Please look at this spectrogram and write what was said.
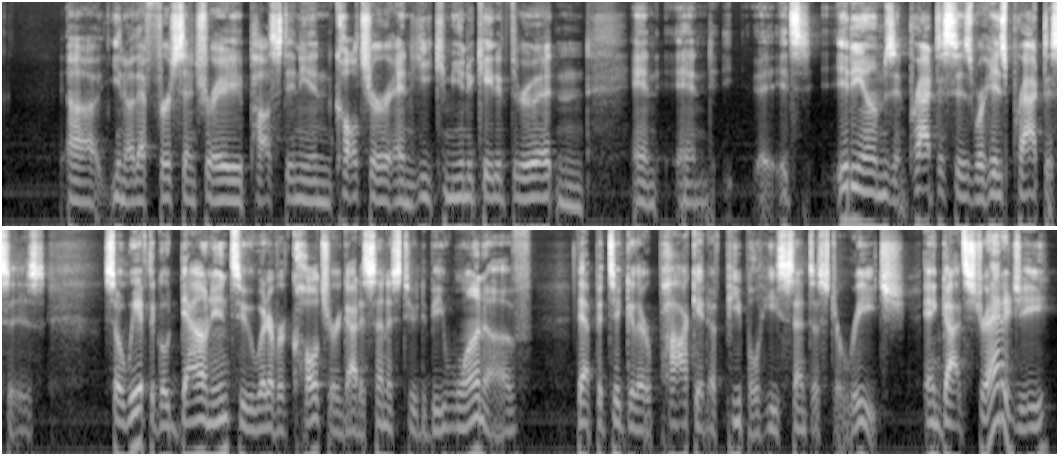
uh, you know that first century Palestinian culture, and he communicated through it, and and and its idioms and practices were his practices. So we have to go down into whatever culture God has sent us to to be one of that particular pocket of people he sent us to reach. And God's strategy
